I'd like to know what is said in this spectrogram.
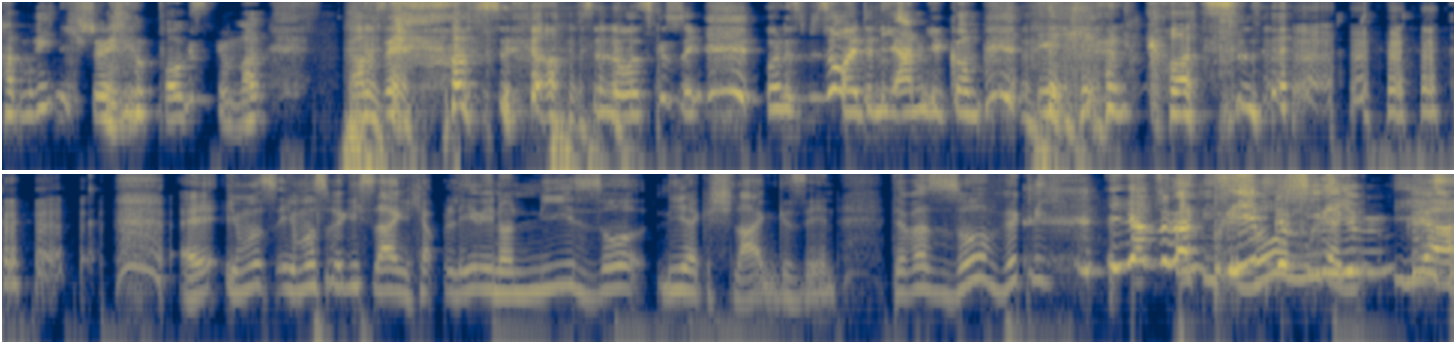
Hab eine richtig schöne Box gemacht. Hab sie, hab sie, hab sie losgeschickt und ist bis heute nicht angekommen. Ich kann kotzen. Ey, ich muss, ich muss wirklich sagen, ich habe Levi noch nie so niedergeschlagen gesehen. Der war so wirklich. Ich habe sogar einen Brief so geschrieben. Ja,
